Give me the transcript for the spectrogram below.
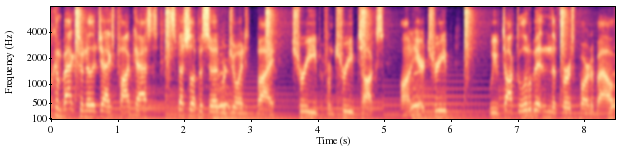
Welcome back to another Jags podcast. Special episode. We're joined by Trebe from Trebe Talks on here. Trebe, we've talked a little bit in the first part about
